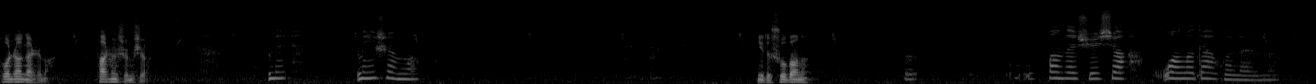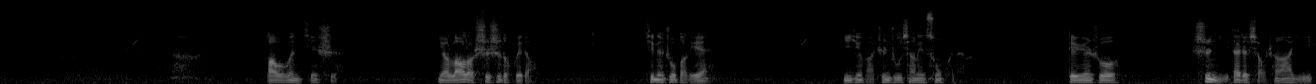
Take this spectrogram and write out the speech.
慌张干什么？发生什么事了？没，没什么。你的书包呢？我放在学校，忘了带回来了。爸，我问你件事，你要老老实实的回答我。今天珠宝店已经把珍珠项链送回来了，店员说，是你带着小陈阿姨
